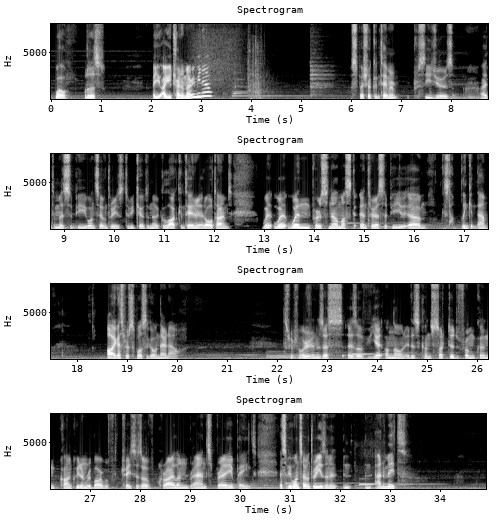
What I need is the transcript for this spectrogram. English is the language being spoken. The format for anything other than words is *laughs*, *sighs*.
Whoa. What is this? Are you are you trying to marry me now? Special containment procedures. Item SCP-173 is to be kept in a locked container at all times. When when when personnel must enter SCP, um, stop blinking, damn. Oh, I guess we're supposed to go in there now. Description origin is as, as of yet unknown. It is constructed from con concrete and rebar with traces of Krylon brand spray paint. SCP-173 is an, an, an animate?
